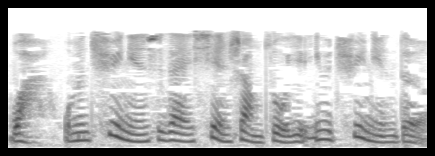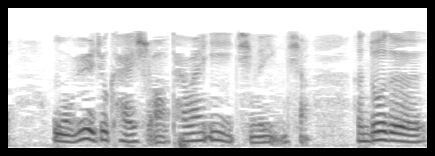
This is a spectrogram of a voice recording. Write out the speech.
哇！我们去年是在线上作业，因为去年的。五月就开始啊，台湾疫情的影响，很多的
